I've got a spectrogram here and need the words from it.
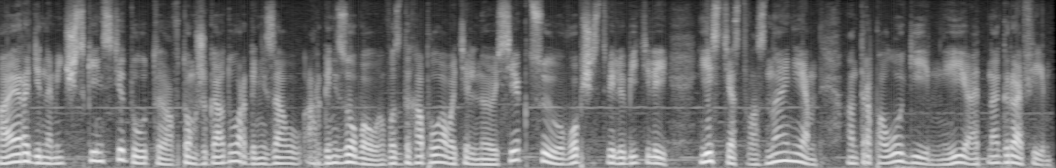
аэродинамический институт. В том же году организовал, организовал воздухоплавательную секцию в обществе любителей естества естествознания, антропологии и этнографии.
